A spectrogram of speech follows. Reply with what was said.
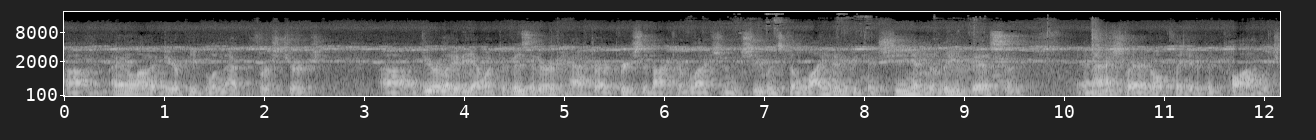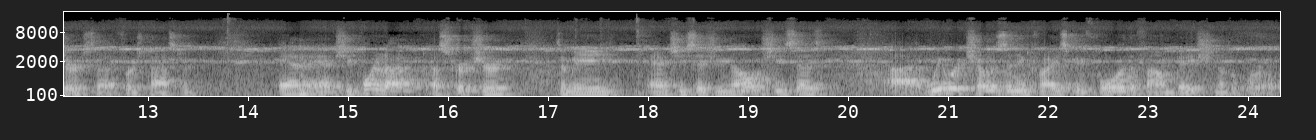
Um, I had a lot of dear people in that first church uh, a dear lady, I went to visit her after I preached the doctrine of election, and she was delighted because she had believed this, and, and actually, I don't think it had been taught in the church that I first pastored. And, and she pointed out a scripture to me, and she says, You know, she says, uh, we were chosen in Christ before the foundation of the world.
